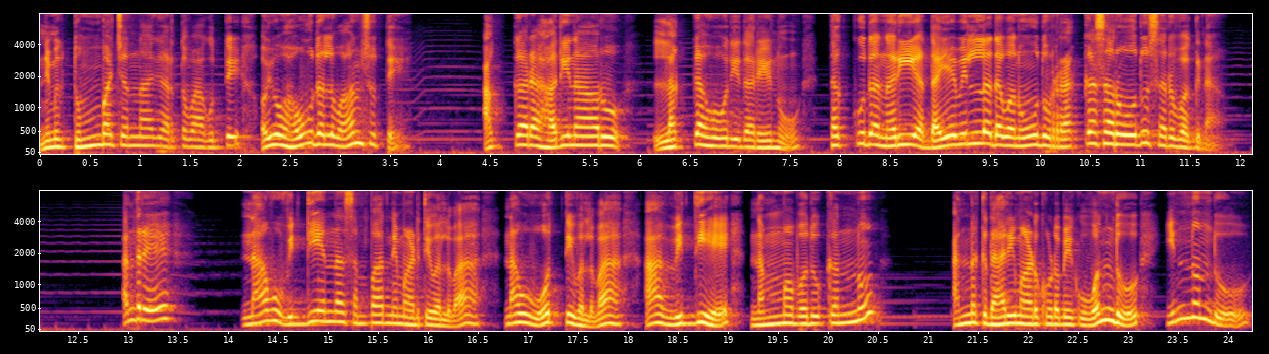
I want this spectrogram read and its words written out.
ನಿಮಗೆ ತುಂಬ ಚೆನ್ನಾಗಿ ಅರ್ಥವಾಗುತ್ತೆ. ಅಯ್ಯೋ, ಹೌದಲ್ವಾ ಅನಿಸುತ್ತೆ. ಅಕ್ಕರ ಹದಿನಾರು ಲಕ್ಕ ಓದಿದರೇನು? ತಕ್ಕುದ ನರಿಯ ದಯವಿಲ್ಲದವನೋದು ರಕ್ಕಸರೋದು ಸರ್ವಜ್ಞ. ಅಂದರೆ ನಾವು ವಿದ್ಯೆಯನ್ನು ಸಂಪಾದನೆ ಮಾಡ್ತೀವಲ್ವಾ? ನಾವು ಓದ್ತೀವಲ್ವಾ? ಆ ವಿದ್ಯೆ ನಮ್ಮ ಬದುಕನ್ನು ಅನ್ನಕ್ಕೆ ದಾರಿ ಮಾಡಿಕೊಡಬೇಕು ಒಂದು. ಇನ್ನೊಂದು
